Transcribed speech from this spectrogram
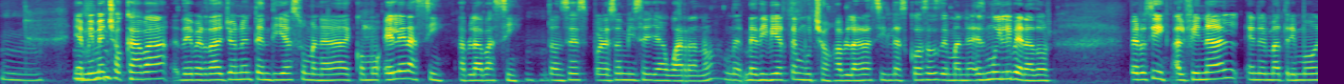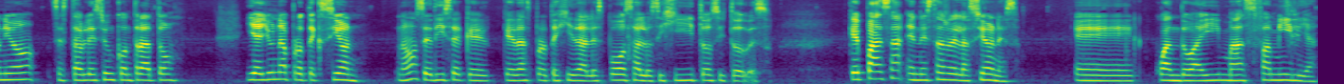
Mm, Y a mí me chocaba, de verdad, yo no entendía su manera de cómo, él era así, hablaba así. Entonces, por eso me hice ya guarra, ¿no? Me, me divierte mucho hablar así las cosas de manera, es muy liberador. Pero sí, al final en el matrimonio se establece un contrato y hay una protección, ¿no? Se dice que quedas protegida a la esposa, a los hijitos y todo eso. ¿Qué pasa en estas relaciones eh, cuando hay más familia?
